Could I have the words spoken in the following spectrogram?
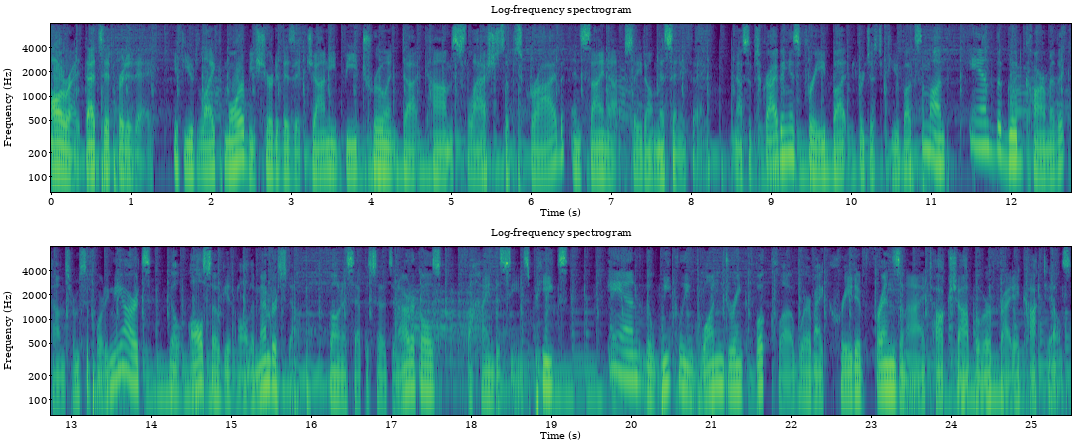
All right, that's it for today. If you'd like more, be sure to visit johnnybtruant.com slash subscribe and sign up so you don't miss anything. Now, subscribing is free, but for just a few bucks a month and the good karma that comes from supporting the arts, you'll also get all the member stuff, bonus episodes and articles, behind the scenes peeks, and the weekly one drink book club where my creative friends and I talk shop over Friday cocktails.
